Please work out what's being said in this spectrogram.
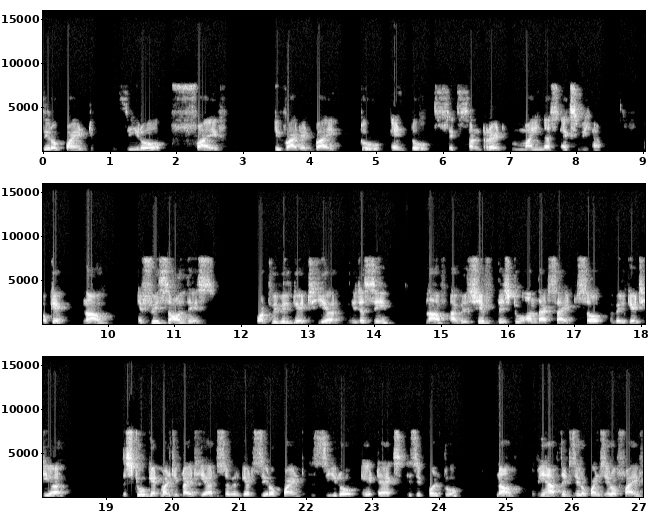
0.05 divided by 2 into 600 minus x we have okay now if we solve this what we will get here you just see. Now I will shift this 2 on that side so we'll get here. This 2 get multiplied here so we'll get 0.08x is equal to. Now we have that 0.05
